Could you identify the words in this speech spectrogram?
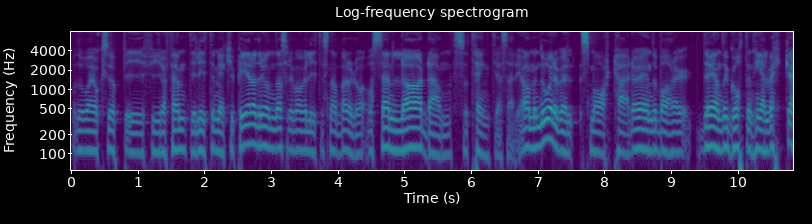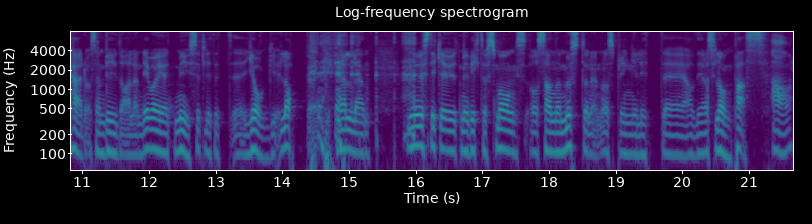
och då var jag också uppe i 4.50, lite mer kuperad runda så det var väl lite snabbare då. Och sen lördagen så tänkte jag så här, ja men då är det väl smart här, det har ändå bara, det har ändå gått en hel vecka här då sen Bydalen. Det var ju ett mysigt litet eh, jogglopp eh, i fjällen. Nu sticker jag ut med Viktor Smångs och Sanna Mustonen och springer lite eh, av deras långpass. Ja.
